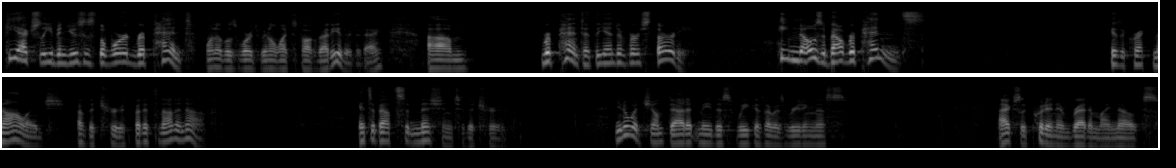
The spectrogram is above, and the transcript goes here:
He actually even uses the word repent, one of those words we don't like to talk about either today. Um, repent at the end of verse 30. He knows about repentance. He has a correct knowledge of the truth, but it's not enough. It's about submission to the truth. You know what jumped out at me this week as I was reading this? I actually put it in red in my notes.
